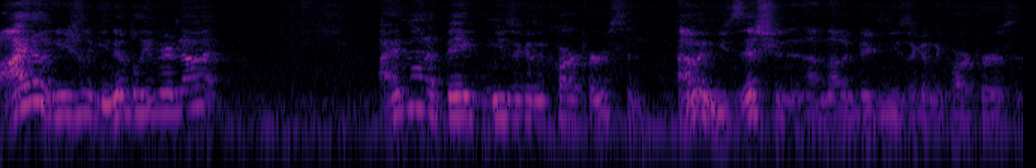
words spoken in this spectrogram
I don't usually, you know, believe it or not, I'm not a big music in the car person. I'm a musician, and I'm not a big music in the car person.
